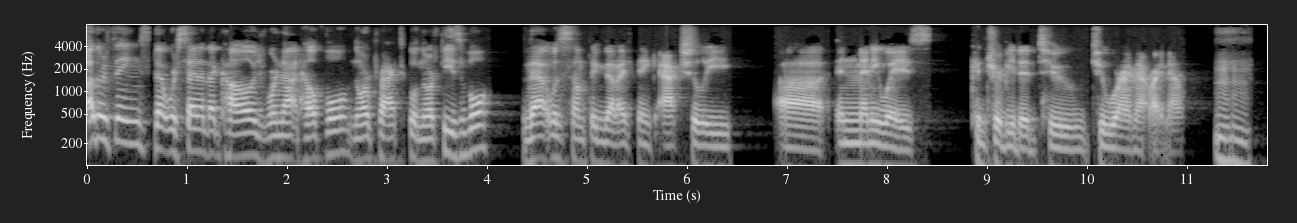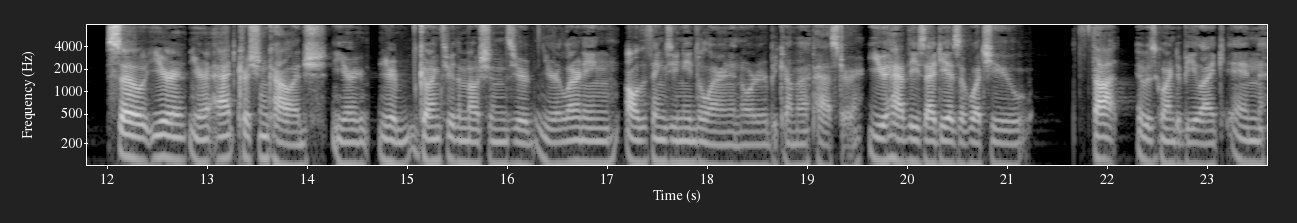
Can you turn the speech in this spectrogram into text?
other things that were said at that college were not helpful, nor practical, nor feasible. That was something that I think actually, uh, in many ways, contributed to to where I'm at right now. Mm-hmm. So you're you're at Christian college. You're you're going through the motions. You're you're learning all the things you need to learn in order to become a pastor. You have these ideas of what you thought it was going to be like in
